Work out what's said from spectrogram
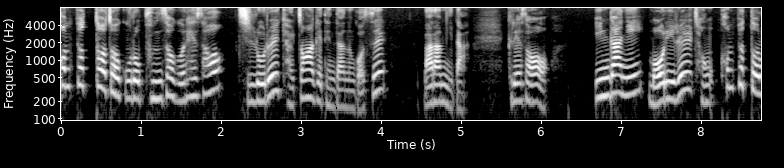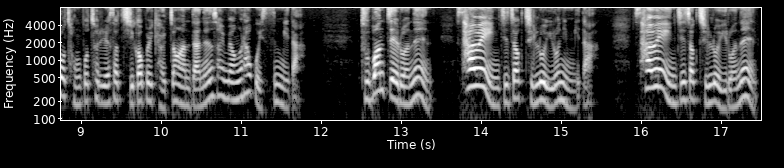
컴퓨터적으로 분석을 해서 진로를 결정하게 된다는 것을 말합니다. 그래서 인간이 머리를 정, 컴퓨터로 정보 처리를 해서 직업을 결정한다는 설명을 하고 있습니다. 두 번째로는 사회인지적 진로 이론입니다. 사회인지적 진로 이론은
